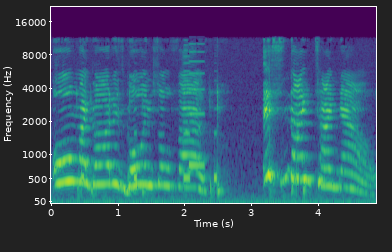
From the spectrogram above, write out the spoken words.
Oh my god, it's going so fast. It's nighttime now.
